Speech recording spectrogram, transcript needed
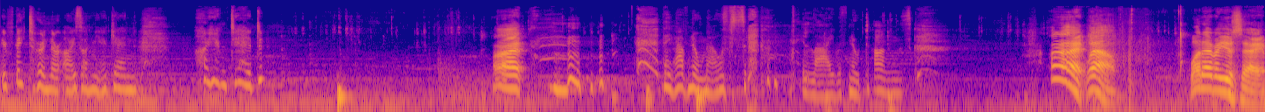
If they turn their eyes on me again, I am dead. Alright. they have no mouths. they lie with no tongues. Alright, well. Whatever you say.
